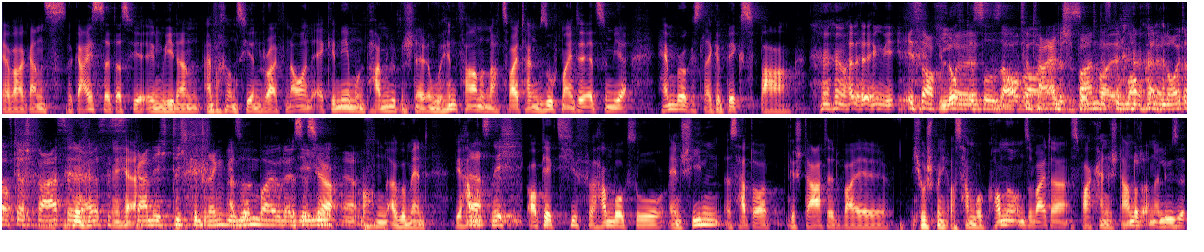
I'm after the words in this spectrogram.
der war ganz begeistert, dass wir irgendwie dann einfach uns hier in Drive Now in der Ecke nehmen und ein paar Minuten schnell irgendwo hinfahren und nach zwei Tagen Besuch meinte er zu mir, Hamburg ist like a big spa. Weil irgendwie ist auch, die Luft äh, ist so sauber total entspannt, so es gibt überhaupt keine Leute auf der Straße, ja, es ist ja. gar nicht dicht gedrängt wie also, Mumbai oder Das ist ja, ja, auch ein Argument. Wir haben uns nicht objektiv für Hamburg so entschieden. Es hat dort gestartet, weil ich ursprünglich aus Hamburg komme und so weiter. Es war keine Standortanalyse,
